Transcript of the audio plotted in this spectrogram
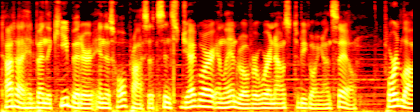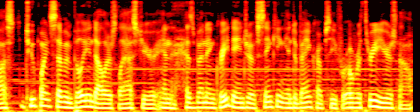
Tata had been the key bidder in this whole process since Jaguar and Land Rover were announced to be going on sale. Ford lost $2.7 billion last year and has been in great danger of sinking into bankruptcy for over three years now.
